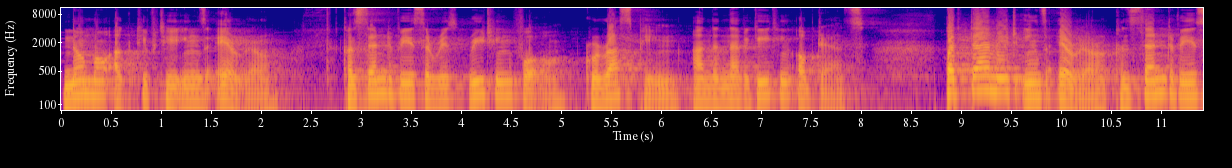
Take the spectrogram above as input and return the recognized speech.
normal activity in the area, concerned with reaching for, grasping, and navigating objects, but damage in the area concerned with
